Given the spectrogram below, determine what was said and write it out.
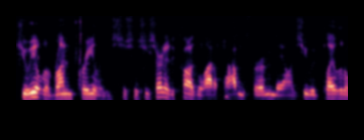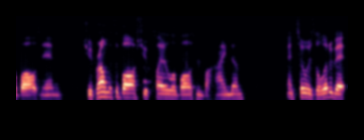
she would be able to run freely. She, she started to cause a lot of problems for Urbandale, and she would play little balls in. She would run with the ball. She would play little balls in behind them, and so it was a little bit.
